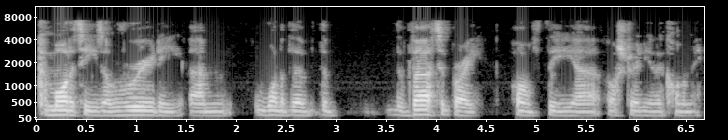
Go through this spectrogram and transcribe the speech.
commodities are really um, one of the, the, the vertebrae of the uh, Australian economy.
